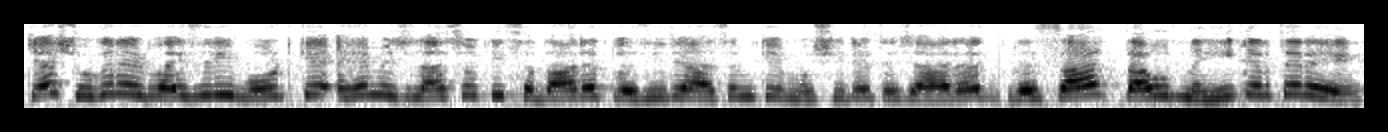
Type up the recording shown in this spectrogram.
کیا شوگر ایڈوائزری بورڈ کے اہم اجلاسوں کی صدارت وزیر اعظم کے مشیر تجارت رزاق داؤد نہیں کرتے رہے؟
